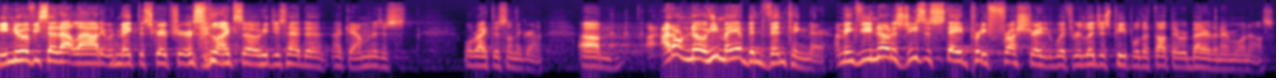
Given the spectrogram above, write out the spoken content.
he knew if he said it out loud, it would make the scriptures. And like, so he just had to, okay, I'm going to just, we'll write this on the ground. Um, I don't know. He may have been venting there. I mean, if you notice, Jesus stayed pretty frustrated with religious people that thought they were better than everyone else.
